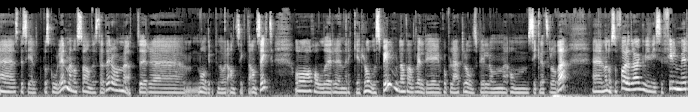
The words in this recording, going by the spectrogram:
eh, spesielt på skoler, men også andre steder, og møter eh, målgruppene våre ansikt til ansikt. Og holder en rekke rollespill, bl.a. veldig populært rollespill om, om Sikkerhetsrådet. Men også foredrag, vi viser filmer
